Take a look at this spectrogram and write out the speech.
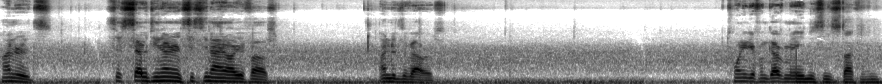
Hundreds. 1,769 audio files. Hundreds of hours. 20 different government agencies documenting.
